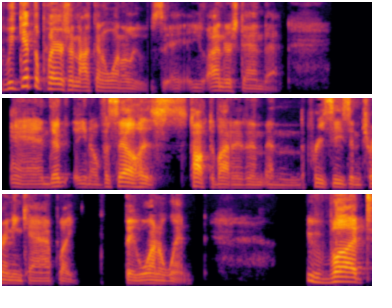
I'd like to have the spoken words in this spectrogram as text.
we get the players are not going to want to lose. Eh, you understand that, and they're you know Vassell has talked about it in, in the preseason training camp. Like they want to win, but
